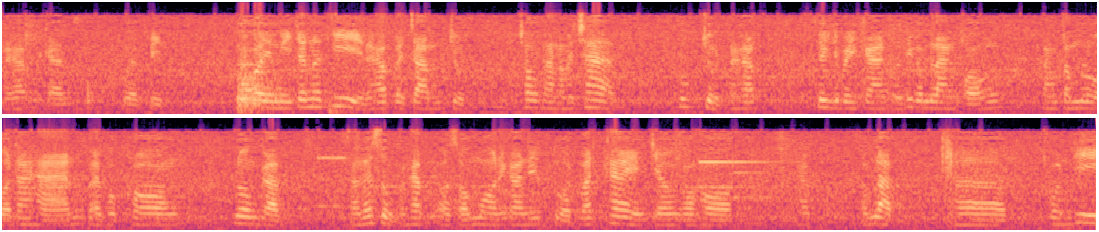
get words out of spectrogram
นะครับในการเปิดปิดแล้วก็ยังมีเจ้าหน้าที่นะครับประจำจุดช่องทางธรรมชาติทุกจุดนะครับ ซึ่งจะเป็นการส่วนที่กำลังของทางตำรวจทหารฝ่ายปกครอง ร่วมกับสาธารณสุขนะครับอสมในการตรวจวัดไข้เจลแอลกอฮอล์ครับสำหรับเอ่อคนที่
